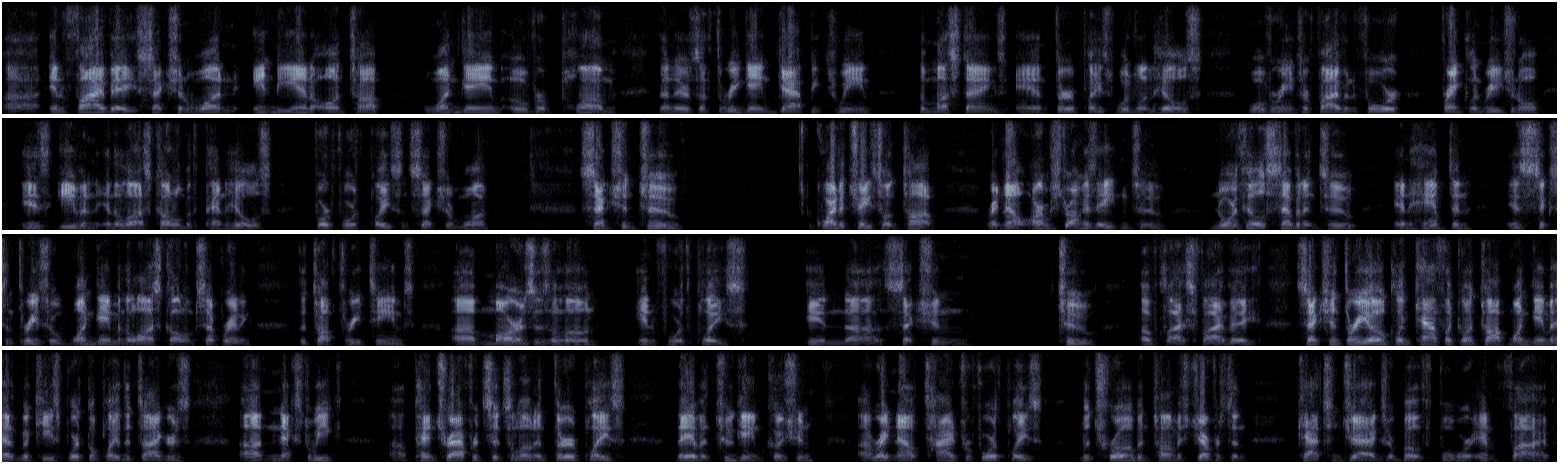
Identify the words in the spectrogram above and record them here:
Uh, in 5A, Section 1, Indiana on top, one game over Plum. Then there's a three game gap between the Mustangs and third place Woodland Hills. Wolverines are five and four. Franklin Regional is even in the loss column with Penn Hills for fourth place in Section 1. Section 2, quite a chase on top. Right now, Armstrong is 8 and 2, North Hill 7 and 2, and Hampton is six and three. So one game in the loss column separating the top three teams. Uh, Mars is alone in fourth place in uh, section two of Class 5A. Section three, Oakland Catholic on top, one game ahead of McKeesport. They'll play the Tigers uh, next week. Uh, Penn Trafford sits alone in third place. They have a two game cushion. Uh, right now, tied for fourth place, Latrobe and Thomas Jefferson. Cats and Jags are both four and five.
